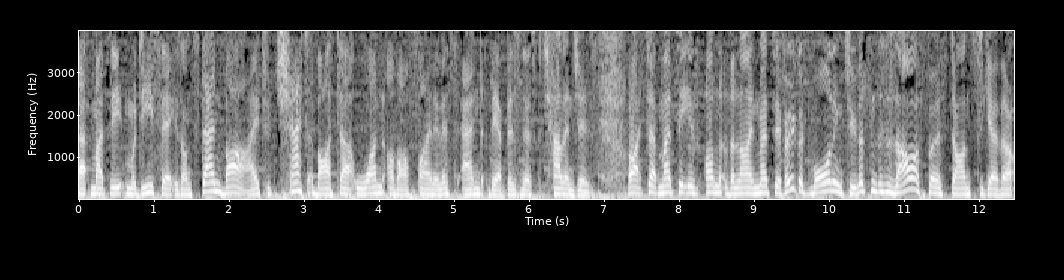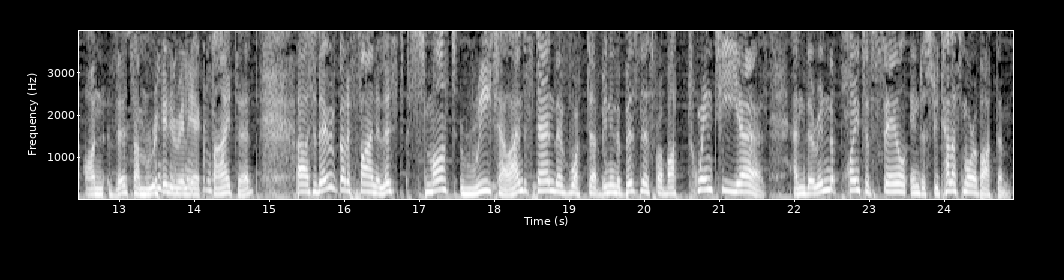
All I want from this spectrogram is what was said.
Uh, Matsi Modise is on standby to chat about uh, one of our finalists and their business challenges. All right, uh, Matsi is on the line. Matsi, very good morning to you. Listen, this is our first dance together on this. I'm really, really excited. Uh, today we've got a finalist, Smart Retail. I understand they've what uh, been in the business for about 20 years, and they're in the point of sale industry. Tell us more about them.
